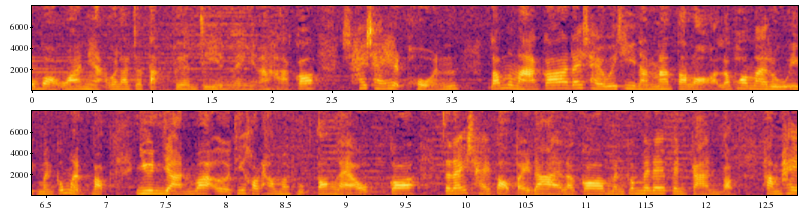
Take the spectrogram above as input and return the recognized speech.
เขาบอกว่าเนี่ยเวลาจะตักเตือนจีนอะไรอย่างเงี้ยนะคะ ก็ให้ใช้เหตุผล แล้วมาม่าก็ได้ใช้วิธีนั้นมาตลอด แล้วพอมารู้อีกมันก็เหมือนแบบยืนยันว่าเออที่เขาทำมาถูกต้องแล้ว ก็จะได้ใช้ต่อไปได้ แล้วก็มันก็ไม่ได้เป็นการแบบทำให้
